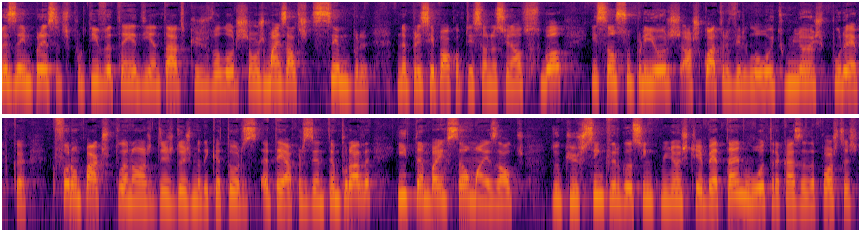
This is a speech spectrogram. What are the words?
mas a imprensa desportiva tem adiantado que os valores são os mais altos de sempre na principal competição nacional de futebol e são superiores aos 4,8 milhões por época que foram pagos pela nós desde 2014 até à presente temporada e também são mais altos do que os 5,5 milhões que a Betano, outra casa de apostas,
